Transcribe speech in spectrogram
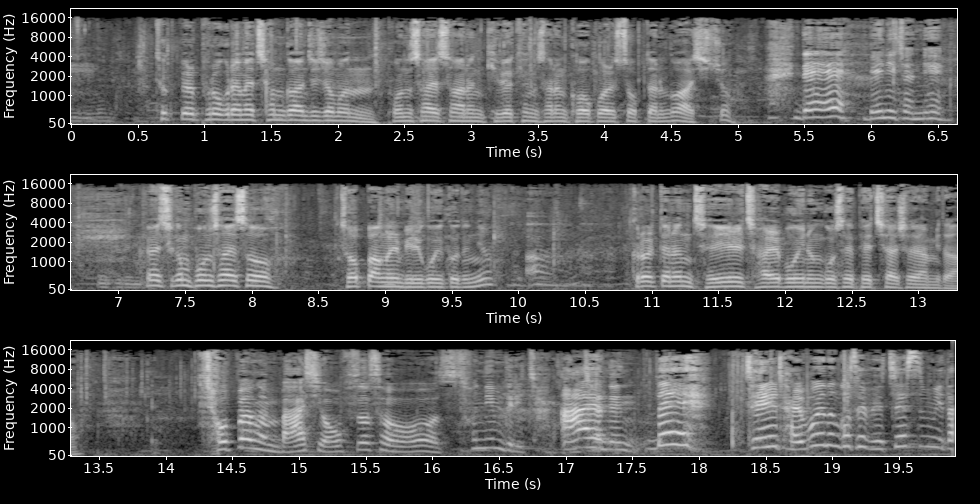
특별 프로그램에 참가한 지점은 본사에서 하는 기획 행사는 거부할 수 없다는 거 아시죠? 네, 매니저님. 네, 지금 본사에서 저 빵을 밀고 있거든요. 어. 그럴 때는 제일 잘 보이는 곳에 배치하셔야 합니다. 저 빵은 맛이 없어서 손님들이 잘안 아, 찾는. 네, 제일 잘 보이는 곳에 배치했습니다.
